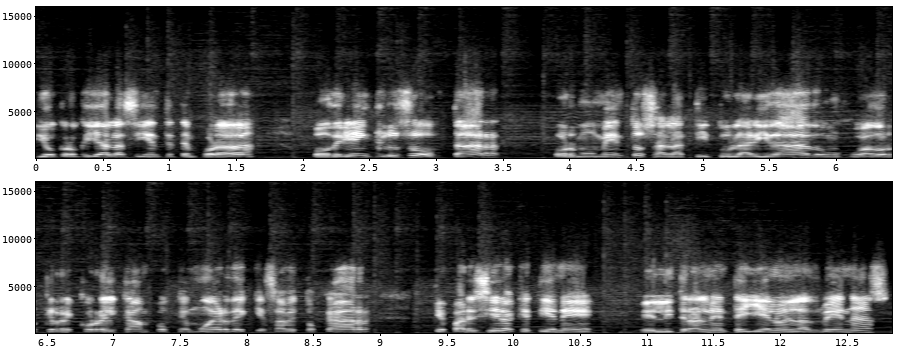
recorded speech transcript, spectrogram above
Yo creo que ya la siguiente temporada podría incluso optar por momentos a la titularidad, un jugador que recorre el campo, que muerde, que sabe tocar, que pareciera que tiene eh, literalmente hielo en las venas.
